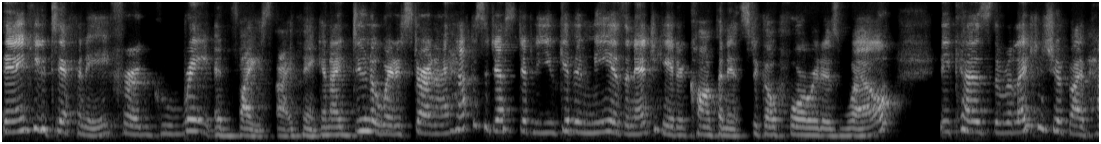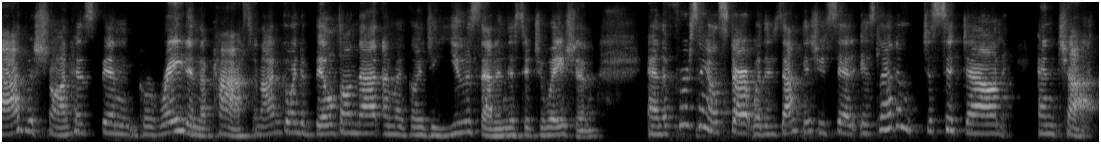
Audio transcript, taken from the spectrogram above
Thank you, Tiffany, for great advice, I think. And I do know where to start. And I have to suggest, Tiffany, you've given me as an educator confidence to go forward as well, because the relationship I've had with Sean has been great in the past. And I'm going to build on that. I'm going to use that in this situation. And the first thing I'll start with, exactly as you said, is let him just sit down and chat,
